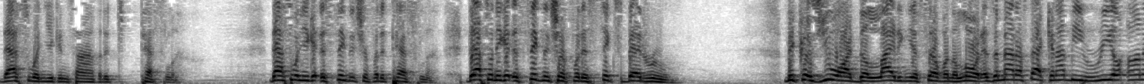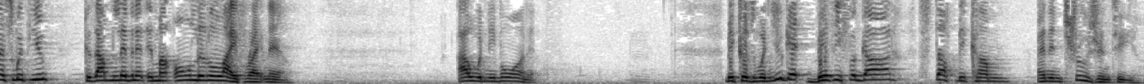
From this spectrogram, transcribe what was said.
That's when you can sign for the Tesla. That's when you get the signature for the Tesla. That's when you get the signature for the six bedroom. Because you are delighting yourself in the Lord. As a matter of fact, can I be real honest with you? Because I'm living it in my own little life right now. I wouldn't even want it. Because when you get busy for God, stuff become an intrusion to you.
